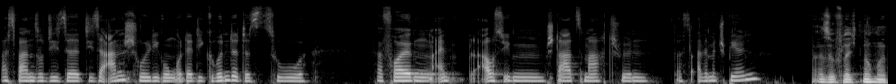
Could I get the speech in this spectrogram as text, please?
was waren so diese, diese Anschuldigungen oder die Gründe, das zu verfolgen, ein Ausüben, Staatsmacht, schön, dass alle mitspielen? Also vielleicht nochmal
